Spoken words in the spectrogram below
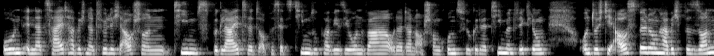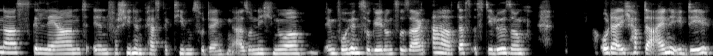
Und in der Zeit habe ich natürlich auch schon Teams begleitet, ob es jetzt Teamsupervision war oder dann auch schon Grundzüge der Teamentwicklung. Und durch die Ausbildung habe ich besonders gelernt, in verschiedenen Perspektiven zu denken. Also nicht nur irgendwo hinzugehen und zu sagen, ah, das ist die Lösung oder ich habe da eine Idee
